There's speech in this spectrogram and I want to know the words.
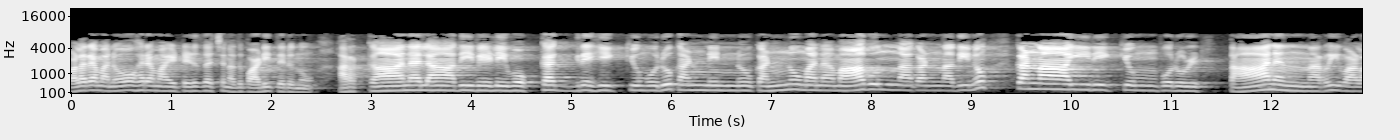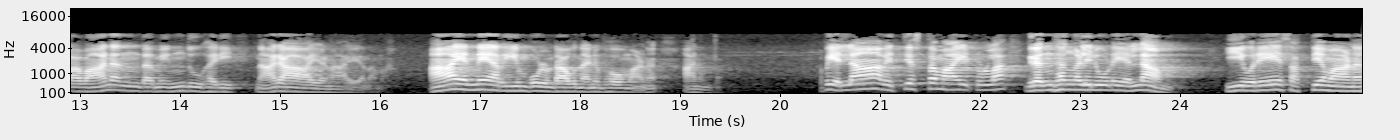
വളരെ മനോഹരമായിട്ട് എഴുത്തച്ഛൻ അത് പാടിത്തരുന്നു. അർക്കാനലാതി വെളിവൊക്കെ ഗ്രഹിക്കും ഒരു കണ്ണിനു കണ്ണുമനമാകുന്ന കണ്ണതിനു കണ്ണായിരിക്കും പൊരുൾ. താനെന്നറിവളവാനന്ദമെന്തു ഹരി? നാരായണായ നമ. ആ എന്നെ അറിയുമ്പോൾ ഉണ്ടാവുന്ന അനുഭവമാണ് ആനന്ദം. അപ്പൊ എല്ലാ വ്യത്യസ്തമായിട്ടുള്ള ഗ്രന്ഥങ്ങളിലൂടെയെല്ലാം ഈ ഒരേ സത്യമാണ്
